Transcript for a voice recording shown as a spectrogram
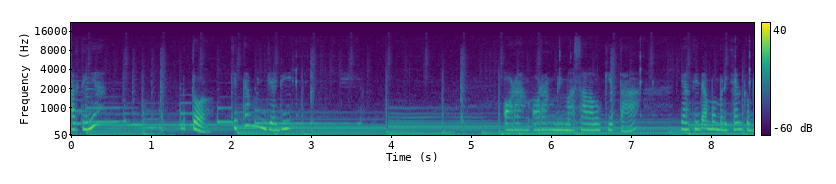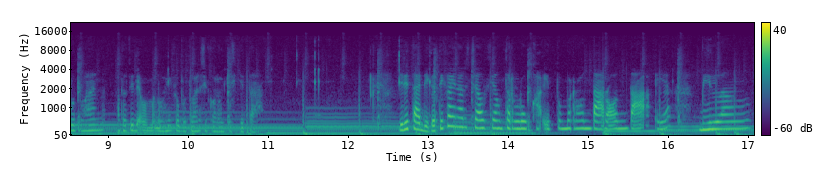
Artinya, betul, kita menjadi orang-orang di masa lalu kita yang tidak memberikan kebutuhan atau tidak memenuhi kebutuhan psikologis kita. Jadi tadi ketika inner child yang terluka itu meronta-ronta ya, bilang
